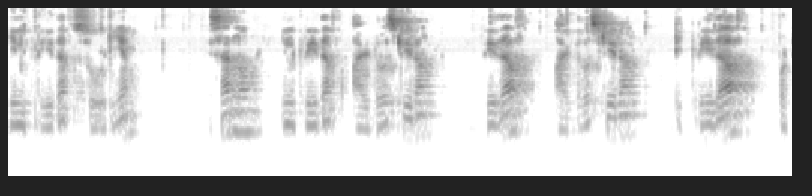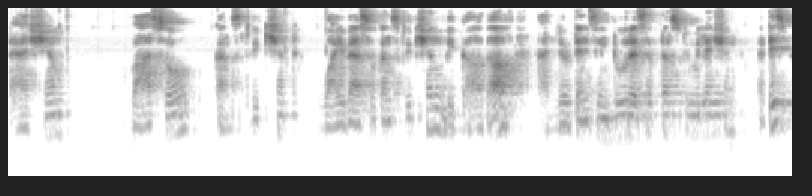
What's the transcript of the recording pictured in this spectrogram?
increase of sodium, yes or no? Increase of aldosterone, increase of aldosterone, decrease of potassium, vasoconstriction. Why vasoconstriction? Because of angiotensin 2 receptor stimulation, that is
